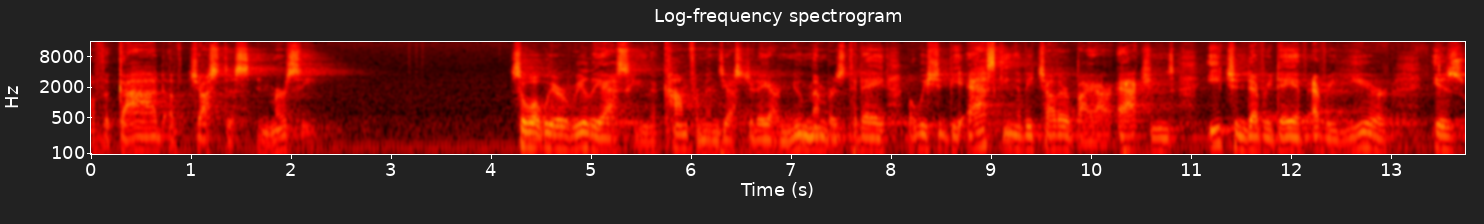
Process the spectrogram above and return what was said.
of the God of justice and mercy. So, what we are really asking the confirmants yesterday, our new members today, but we should be asking of each other by our actions each and every day of every year is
